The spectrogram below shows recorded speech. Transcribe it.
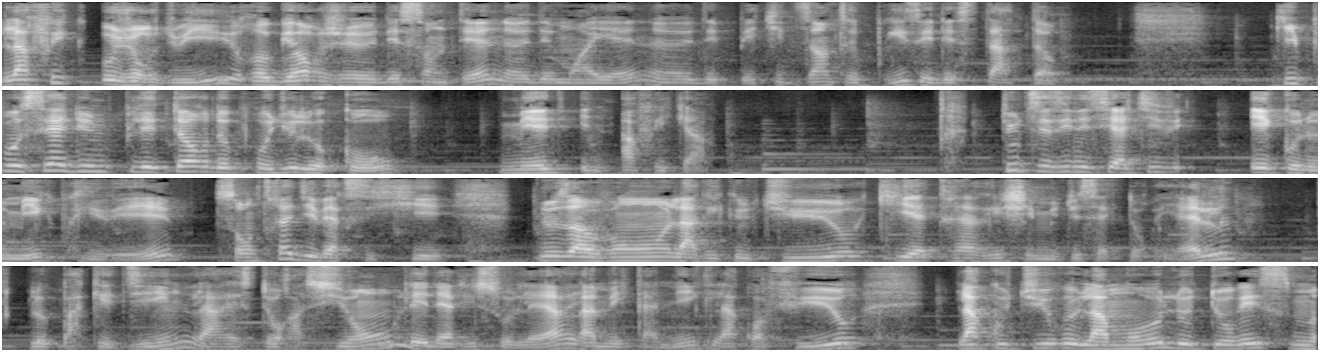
L'Afrique aujourd'hui regorge des centaines, des moyennes, des petites entreprises et des startups qui possèdent une pléthore de produits locaux made in Africa. Toutes ces initiatives économiques privées sont très diversifiées. Nous avons l'agriculture qui est très riche et multisectorielle, le packaging, la restauration, l'énergie solaire, la mécanique, la coiffure, la couture, la mode, le tourisme,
